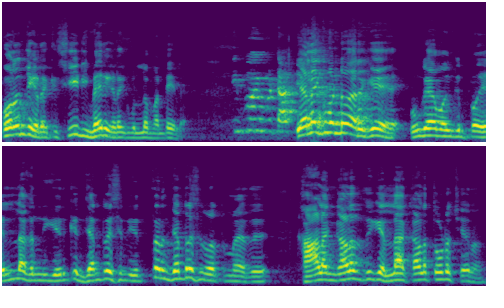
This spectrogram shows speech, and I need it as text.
புரஞ்சு கிடக்கு. சீடி மாதிரி கிடக்கு உள்ள மண்டையில. எனக்கு மட்டுமா இருக்கு. உங்க இப்போ எல்லா இன்னைக்கு இருக்க ஜென்ரேஷன் எத்தனை ஜென்ரேஷன் வரட்டுமே அது? காலங்காலத்துக்கு எல்லா காலத்தோட சேரும்.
